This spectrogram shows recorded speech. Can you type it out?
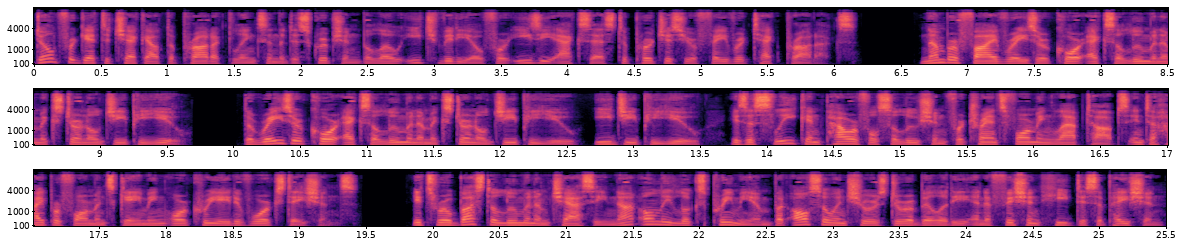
Don't forget to check out the product links in the description below each video for easy access to purchase your favorite tech products. Number 5 Razer Core X Aluminum External GPU. The Razer Core X Aluminum External GPU, eGPU, is a sleek and powerful solution for transforming laptops into high-performance gaming or creative workstations. Its robust aluminum chassis not only looks premium but also ensures durability and efficient heat dissipation,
